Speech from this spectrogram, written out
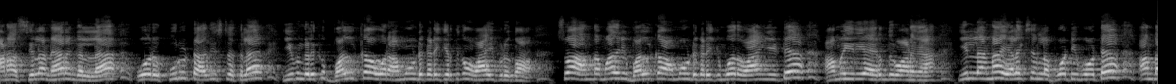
ஆனால் சில நேரங்களில் ஒரு குருட்டு அதிர்ஷ்டத்தில் இவங்களுக்கு பல்காக ஒரு அமௌண்ட் கிடைக்கிறதுக்கும் வாய்ப்பு இருக்கும். ஸோ அந்த மாதிரி பல்காக அமௌண்ட் கிடைக்கும் போது வாங்கிட்டு அமைதியாக இருந்துருவானுங்க. இல்லைன்னா எலெக்ஷனில் போட்டி போட்டு அந்த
